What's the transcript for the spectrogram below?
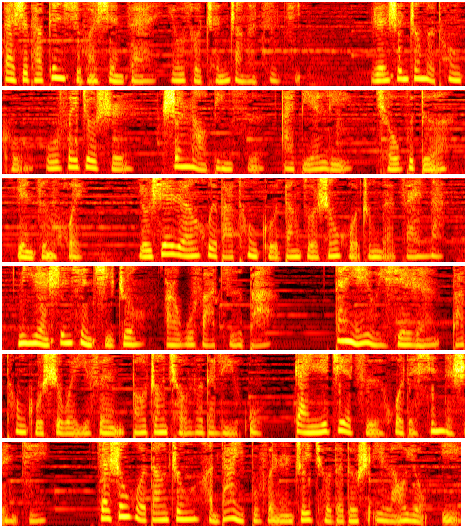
但是他更喜欢现在有所成长的自己。人生中的痛苦，无非就是生老病死、爱别离、求不得、怨憎会。有些人会把痛苦当作生活中的灾难，宁愿深陷其中而无法自拔；但也有一些人把痛苦视为一份包装丑陋的礼物，敢于借此获得新的生机。在生活当中，很大一部分人追求的都是一劳永逸。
